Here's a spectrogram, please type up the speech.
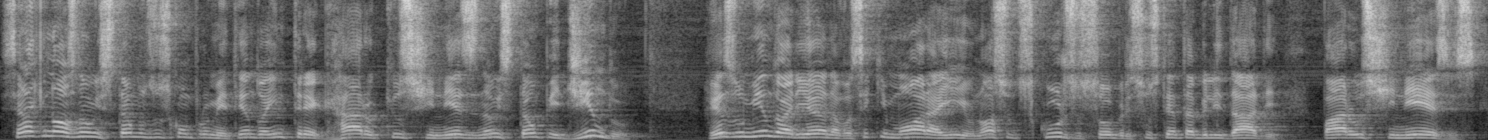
Será que nós não estamos nos comprometendo a entregar o que os chineses não estão pedindo? Resumindo, Ariana, você que mora aí, o nosso discurso sobre sustentabilidade para os chineses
